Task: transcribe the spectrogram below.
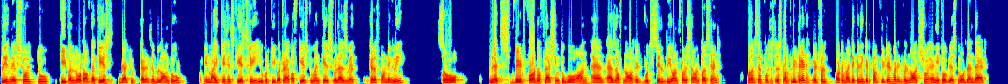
please make sure to keep a note of the case that you currently belong to. In my case, it's case 3. You could keep a track of case 2 and case 12 as well correspondingly. So let's wait for the flashing to go on and as of now it would still be on for 7%. Once the process is completed, it will automatically get completed but it will not show any progress more than that.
